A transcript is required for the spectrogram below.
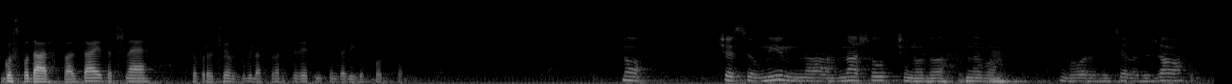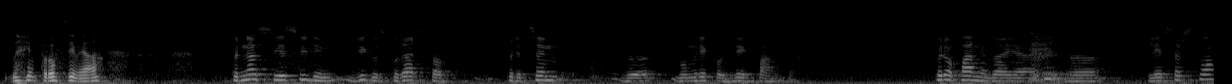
gospodarstva? Zdaj začne, se upravičujem, zgubila sem vrsti red, mislim, da vi, gospod Sr. No, če se umim na našo občino, da ne bom govoril za celo državo. Prosim, ja. Pri nas jaz vidim dvig gospodarstva predvsem v, bom rekel, dveh panogah. Prva panoga je uh, lesarstvo,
